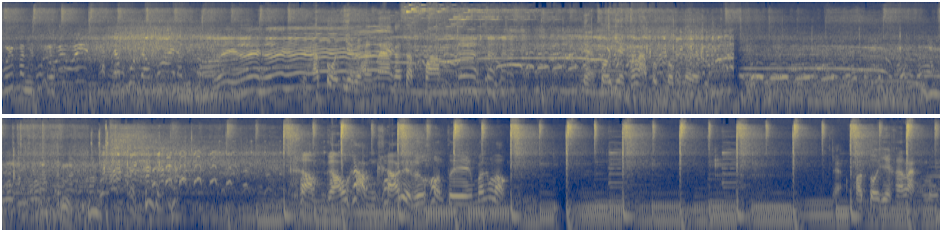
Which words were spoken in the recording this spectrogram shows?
อุ้ยมันอุ้ยอุ้ยจะพูดจะไหว้แล้วพี่น้องำเฮ้ยเฮ้ยเฮ้ยเฮ้ยถ้าตัวเอียงไปข้างหน้าก็จะคว่ำเนี่ยตัวเอียงข้างหลังตรงๆเลยขำเขาขำเขาเดี๋ยวรู้ของตัวเองบ้างหรอกเนี่ยพอตัวเอียงข้างหลังลง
